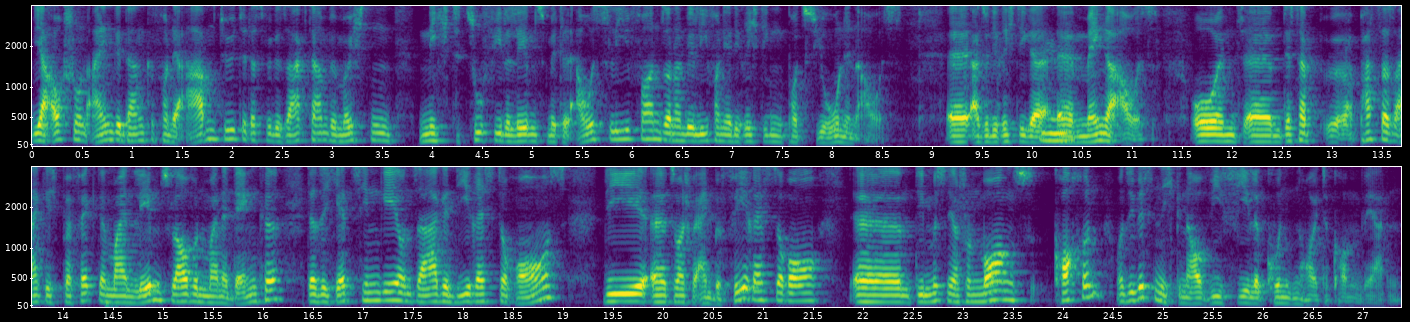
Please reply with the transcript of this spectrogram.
ja auch schon ein Gedanke von der Abendtüte, dass wir gesagt haben, wir möchten nicht zu viele Lebensmittel ausliefern, sondern wir liefern ja die richtigen Portionen aus. Äh, also die richtige mhm. äh, Menge aus. Und äh, deshalb passt das eigentlich perfekt in meinen Lebenslauf und meine Denke, dass ich jetzt hingehe und sage, die Restaurants, die äh, zum Beispiel ein Buffet-Restaurant, äh, die müssen ja schon morgens kochen und sie wissen nicht genau, wie viele Kunden heute kommen werden.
